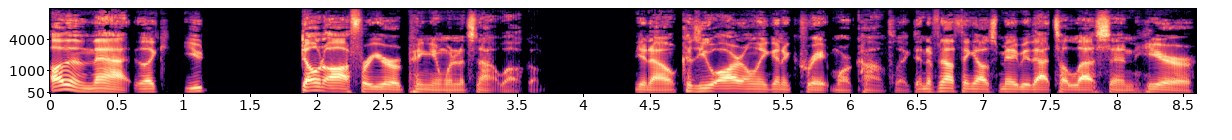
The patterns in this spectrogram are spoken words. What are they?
other than that like you don't offer your opinion when it's not welcomed you know because you are only going to create more conflict. And if nothing else maybe that's a lesson here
